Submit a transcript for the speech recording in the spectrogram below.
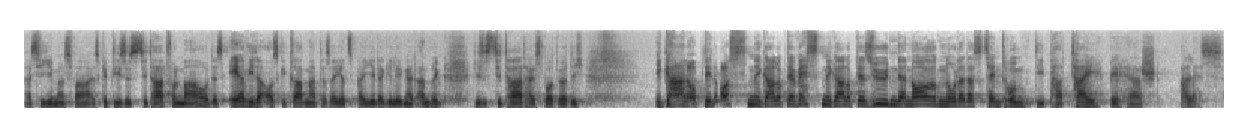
als sie jemals war. Es gibt dieses Zitat von Mao, das er wieder ausgegraben hat, das er jetzt bei jeder Gelegenheit anbringt. Dieses Zitat heißt wortwörtlich, egal ob den Osten, egal ob der Westen, egal ob der Süden, der Norden oder das Zentrum, die Partei beherrscht alles.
